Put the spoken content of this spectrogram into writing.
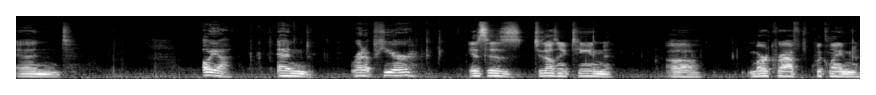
And, oh yeah, and right up here is his 2018 uh, Quick Lane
